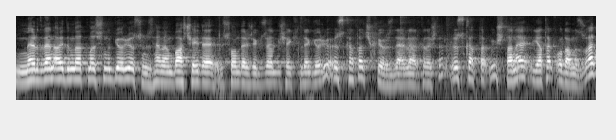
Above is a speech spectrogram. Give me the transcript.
Merdiven aydınlatmasını görüyorsunuz. Hemen bahçeyi de son derece güzel bir şekilde görüyor. Üst kata çıkıyoruz değerli arkadaşlar. Üst katta 3 tane yatak odamız var.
